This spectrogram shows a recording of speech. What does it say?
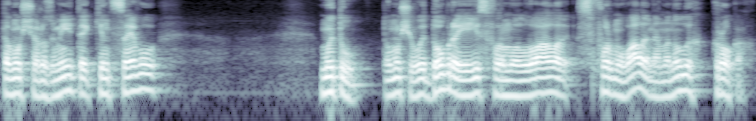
тому що розумієте кінцеву мету, тому що ви добре її сформулювали, сформували на минулих кроках.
